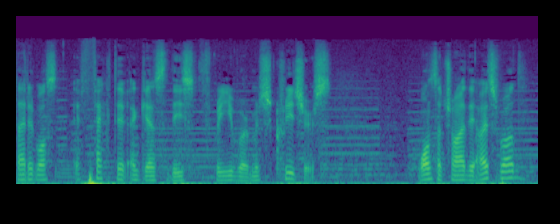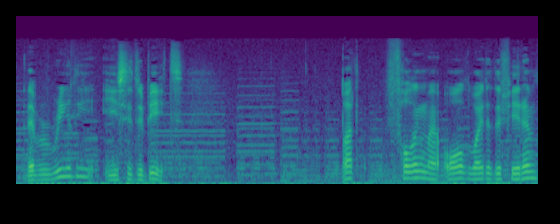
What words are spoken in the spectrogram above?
that it was effective against these three vermish creatures. Once I tried the ice rod, they were really easy to beat. But following my old way to defeat him,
